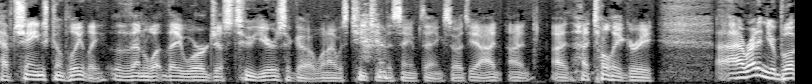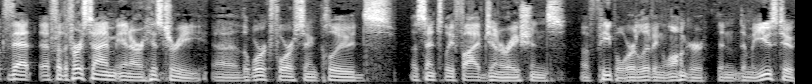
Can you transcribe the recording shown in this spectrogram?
have changed completely than what they were just two years ago when I was teaching the same thing. So it's yeah, I I, I, I totally agree. I read in your book that uh, for the first time in our history, uh, the workforce includes essentially five generations of people. We're living longer than, than we used to.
